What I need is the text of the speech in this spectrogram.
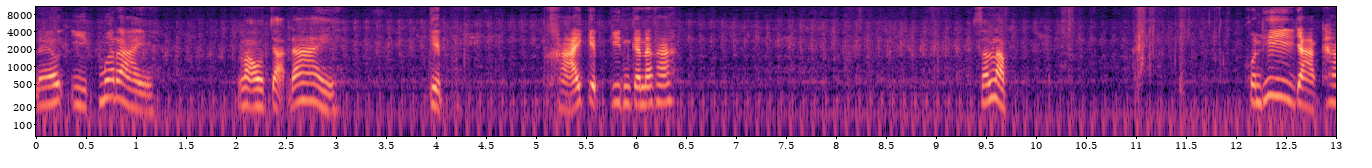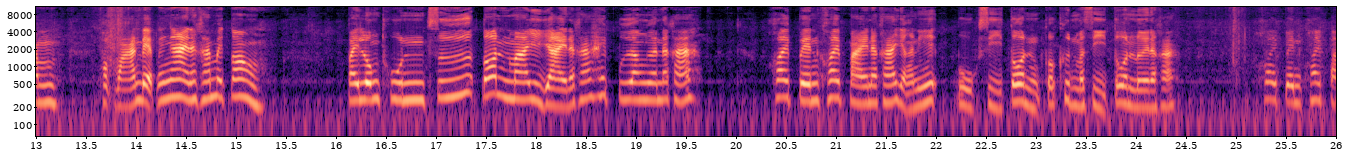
แล้วอีกเมื่อไหร่ เราจะได้เก็บขายเก็บกินกันนะคะสำหรับ คนที่อยากทำผักหวานแบบง่ายๆนะคะ ไม่ต้องไปลงทุนซื้อต้นมาใหญ่ ๆนะคะ ให้เปลืองเงินนะคะ ค่อยเป็นค่อยไปนะคะ อย่างนี้ ปลูกสี่ต้นก็ขึ้นมาสี่ต้นเลยนะคะ ค่อยเป็นค่อยไป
